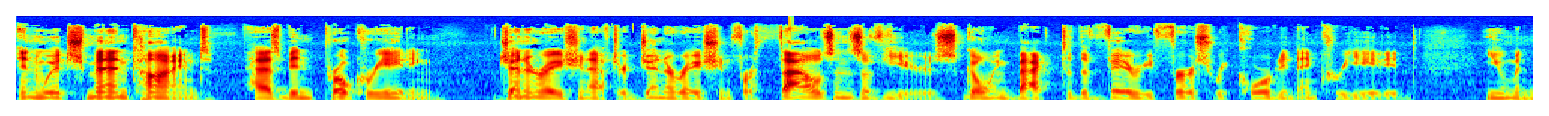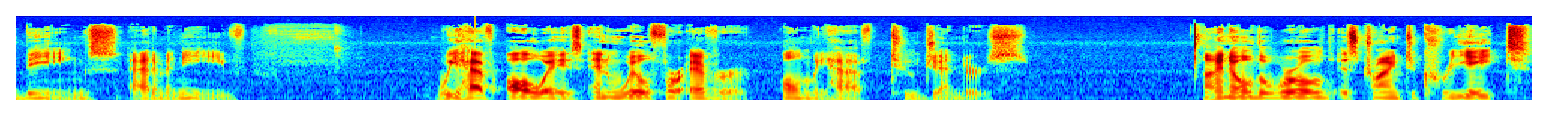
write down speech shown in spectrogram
in which mankind has been procreating generation after generation for thousands of years, going back to the very first recorded and created human beings, Adam and Eve, we have always and will forever only have two genders. I know the world is trying to create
